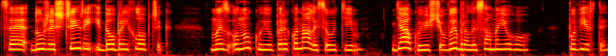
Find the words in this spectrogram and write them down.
Це дуже щирий і добрий хлопчик. Ми з онукою переконалися у тім. Дякую, що вибрали саме його. Повірте,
